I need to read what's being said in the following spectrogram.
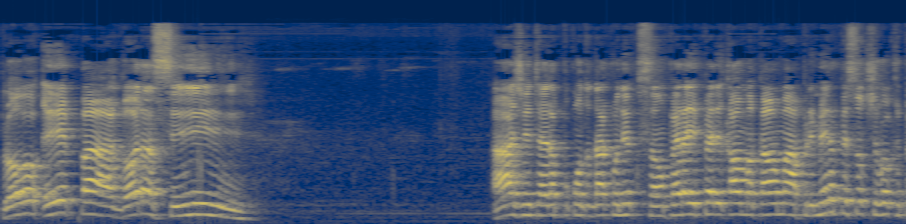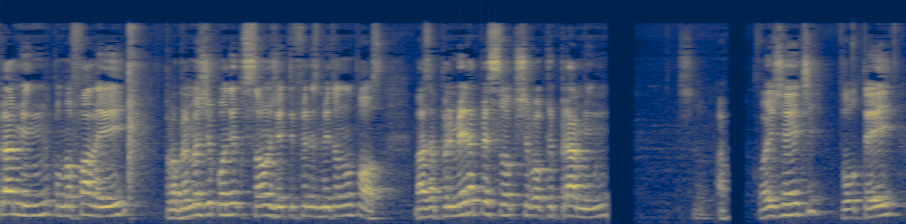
Pro... Epa, agora sim. Ah, gente, era por conta da conexão. Pera aí, pera aí, calma, calma. A primeira pessoa que chegou aqui pra mim, como eu falei, problemas de conexão, gente, infelizmente eu não posso. Mas a primeira pessoa que chegou aqui pra mim. Oi, gente, voltei.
